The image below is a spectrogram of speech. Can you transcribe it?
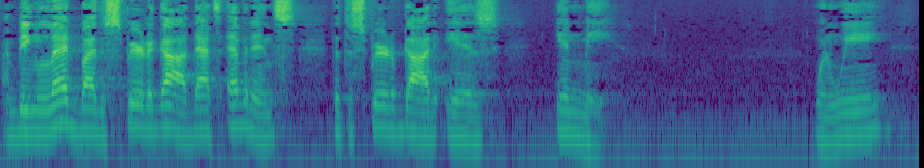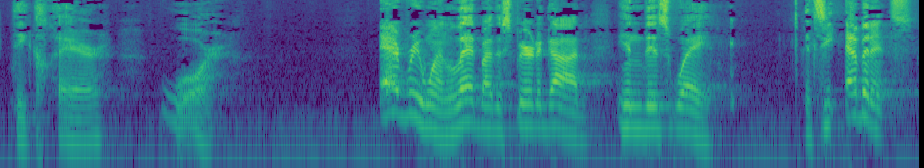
I'm being led by the Spirit of God. That's evidence that the Spirit of God is in me. When we declare war. Everyone led by the Spirit of God in this way. It's the evidence.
